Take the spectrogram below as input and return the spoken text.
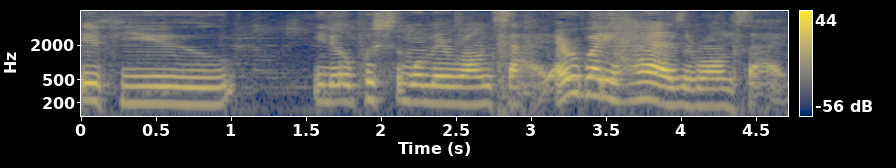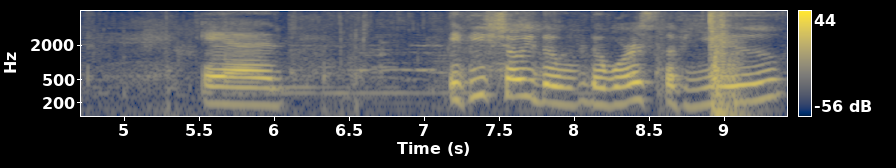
if you, you know, push them on their wrong side. Everybody has a wrong side, and if you show the the worst of you,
